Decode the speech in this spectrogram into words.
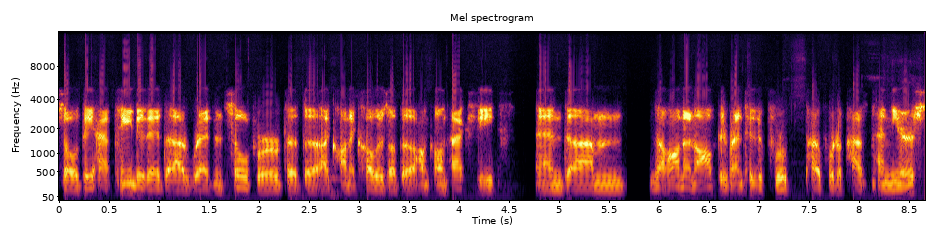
So they had painted it uh, red and silver, the, the iconic colors of the Hong Kong taxi, and um, on and off they rented it for for the past 10 years.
